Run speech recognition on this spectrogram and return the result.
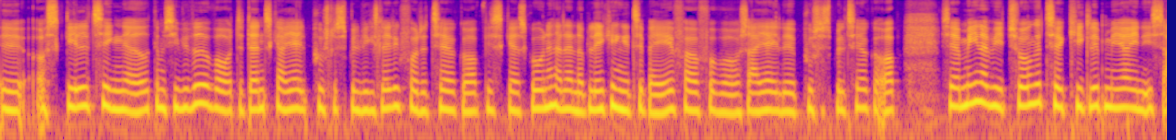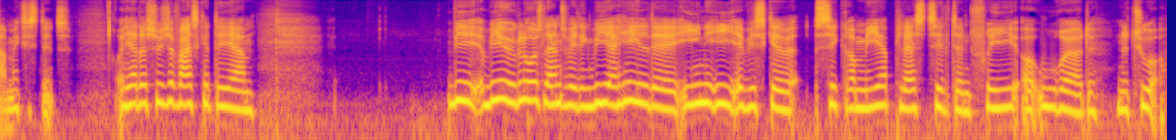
øh, at skille tingene ad. Kan man sige, vi ved jo, hvor det danske arealpuslespil, vi kan slet ikke få det til at gå op. Vi skal skåne Halland og Blikkinge tilbage for at få vores arealpuslespil til at gå op. Så jeg mener, vi er tvunget til at kigge lidt mere ind i samme eksistens. Og her der synes jeg faktisk, at det er... Vi, vi er Økologisk Landsvægning, vi er helt øh, enige i, at vi skal sikre mere plads til den frie og urørte natur.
